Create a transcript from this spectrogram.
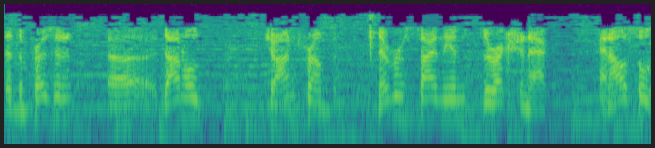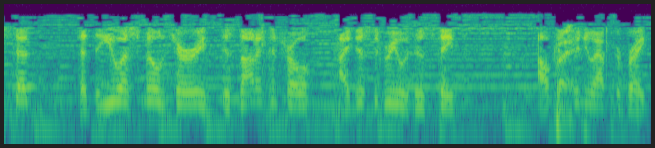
that the President uh, Donald John Trump never signed the Insurrection Act, and also said that the U.S. military is not in control, I disagree with his statement. I'll continue right. after break.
